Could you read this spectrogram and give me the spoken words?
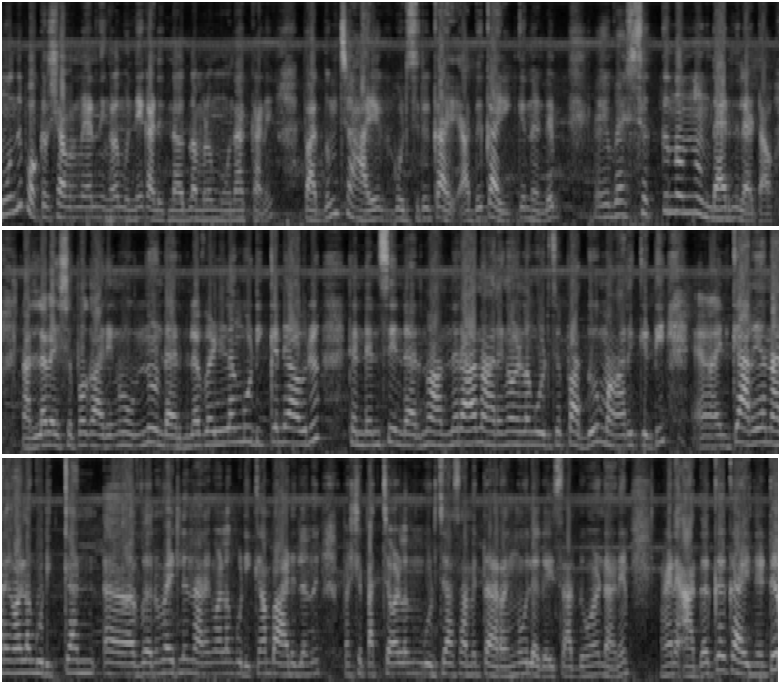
മൂന്ന് പൊക്കർ ഷവർമയാണ് നിങ്ങൾ മുന്നേ കണ്ടിട്ടുണ്ടാവും നമ്മൾ മൂന്നാക്കാണ്. അപ്പോൾ അതും ചായയൊക്കെ കുടിച്ചിട്ട് അത് കഴിക്കുന്നുണ്ട്. വിശക്കുന്നൊന്നും ഉണ്ടായിരുന്നില്ല കേട്ടോ. നല്ല വിശപ്പോ കാര്യങ്ങളോ ഒന്നും ഉണ്ടായിരുന്നില്ല. വെള്ളം കുടിക്കേണ്ട ആ ഒരു ടെൻഡൻസി ഉണ്ടായിരുന്നു. അന്നേരം ആ നാരങ്ങ വെള്ളം കുടിച്ചപ്പോൾ അത് മാറിക്കിട്ടി. എനിക്കറിയാം നാരങ്ങ വെള്ളം കുടിക്കാൻ വെറും വയറ്റിൽ നാരങ്ങ വെള്ളം കുടിക്കാൻ പാടില്ലെന്ന്. പക്ഷേ പച്ചവെള്ളം കുടിച്ച ആ സമയത്ത് ഇറങ്ങൂല കൈസ് അതുകൊണ്ടാണ്. അങ്ങനെ അതൊക്കെ കഴിഞ്ഞിട്ട്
